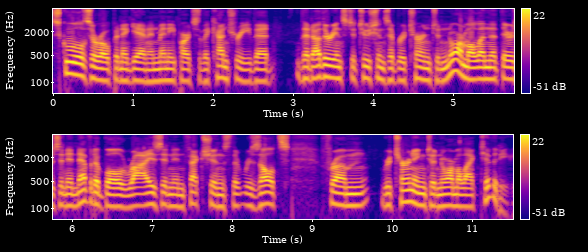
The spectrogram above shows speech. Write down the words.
schools are open again in many parts of the country, that that other institutions have returned to normal, and that there's an inevitable rise in infections that results from returning to normal activity.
